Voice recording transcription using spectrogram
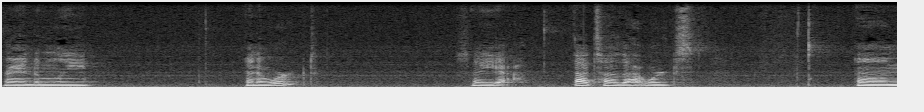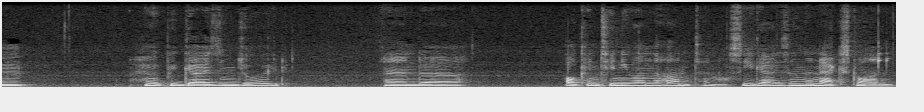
randomly and it worked. So yeah, that's how that works. Um, hope you guys enjoyed and uh, I'll continue on the hunt and I'll see you guys in the next one.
